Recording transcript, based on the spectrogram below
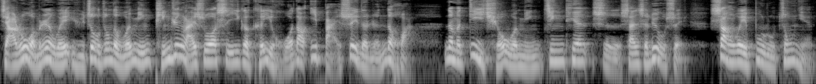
假如我们认为宇宙中的文明平均来说是一个可以活到一百岁的人的话，那么地球文明今天是三十六岁，尚未步入中年。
